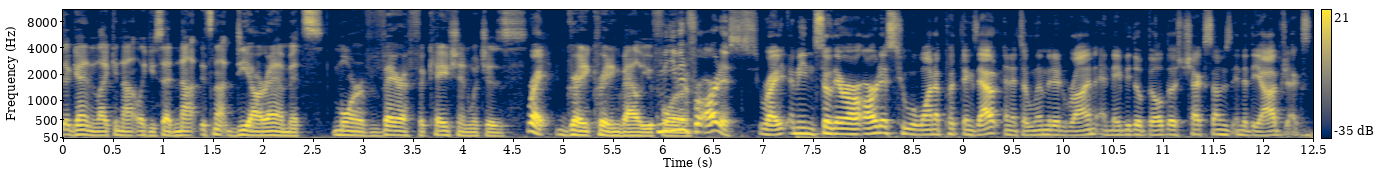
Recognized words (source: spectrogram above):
again like not like you said, not it's not DRM, it's more verification, which is Right. great creating value for I mean, even for artists, right? I mean, so there are artists who will want to put things out and it's a limited run and maybe they'll build those checksums into the objects.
